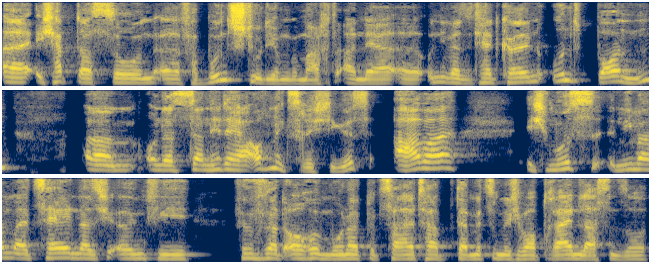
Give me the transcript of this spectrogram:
Äh, ich habe das so ein äh, Verbundsstudium gemacht an der äh, Universität Köln und Bonn. Ähm, und das ist dann hinterher auch nichts Richtiges. Aber ich muss niemandem erzählen, dass ich irgendwie 500 Euro im Monat bezahlt habe, damit sie mich überhaupt reinlassen. So,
